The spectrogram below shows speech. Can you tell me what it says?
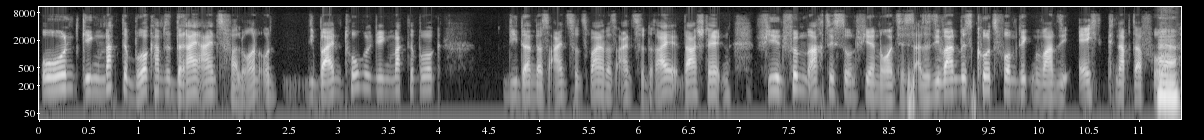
und gegen Magdeburg haben sie 3-1 verloren. Und die beiden Tore gegen Magdeburg, die dann das 1 zu 2 und das 1 zu 3 darstellten, fielen 85. und 94. Also sie waren bis kurz vorm Dicken, waren sie echt knapp davor, Ja.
